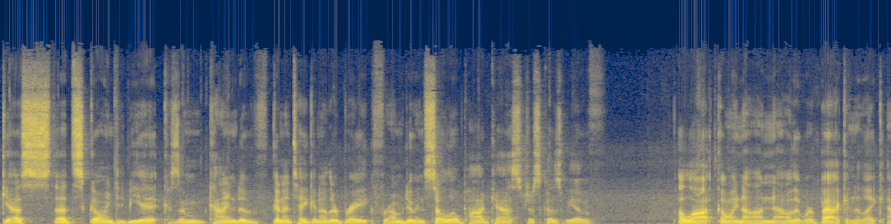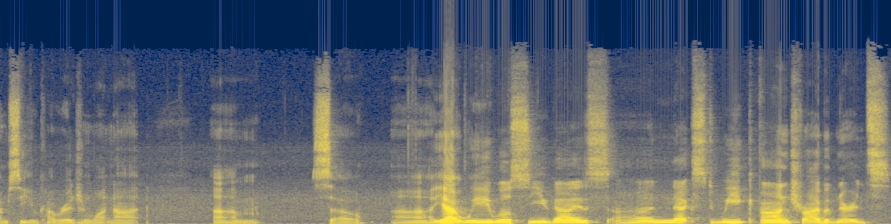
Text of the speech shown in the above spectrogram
guess that's going to be it because I'm kind of gonna take another break from doing solo podcasts just because we have a lot going on now that we're back into like MCU coverage and whatnot. Um, so uh, yeah, we will see you guys uh, next week on Tribe of Nerds.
